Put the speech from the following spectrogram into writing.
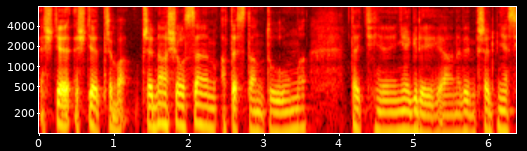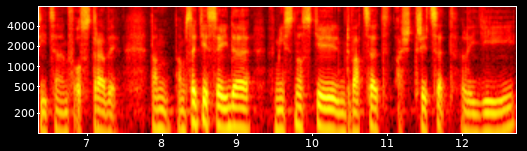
ještě, ještě třeba přednášel jsem atestantům, teď někdy, já nevím, před měsícem v Ostravě. Tam, tam se ti sejde v místnosti 20 až 30 lidí,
